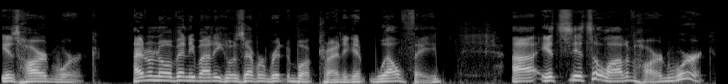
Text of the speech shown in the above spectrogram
is hard work. I don't know of anybody who has ever written a book trying to get wealthy uh, it's it's a lot of hard work.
